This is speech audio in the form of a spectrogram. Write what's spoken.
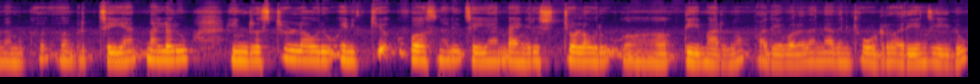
നമുക്ക് ചെയ്യാൻ നല്ലൊരു ഇൻട്രസ്റ്റ് ഉള്ള ഒരു എനിക്ക് പേഴ്സണലി ചെയ്യാൻ ഭയങ്കര ഇഷ്ടമുള്ള ഒരു തീമായിരുന്നു അപ്പോൾ അതേപോലെ തന്നെ അതെനിക്ക് ഓർഡർ വരികയും ചെയ്തു.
